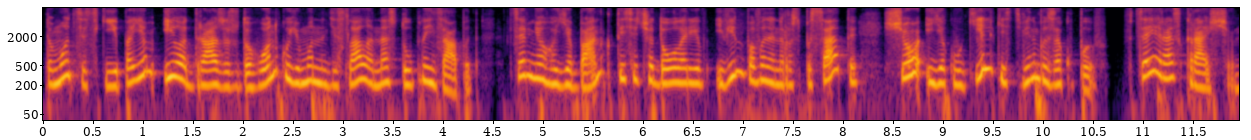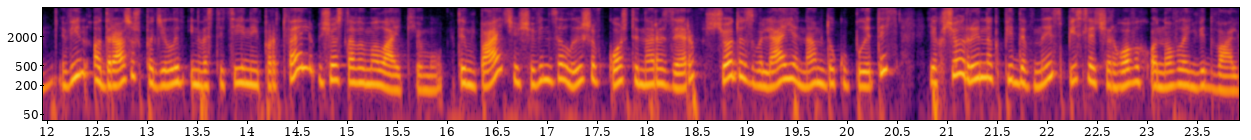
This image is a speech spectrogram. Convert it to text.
Тому це скіпаєм і одразу ж вдогонку йому надіслала наступний запит. Це в нього є банк 1000 доларів, і він повинен розписати, що і яку кількість він би закупив. В цей раз краще. Він одразу ж поділив інвестиційний портфель, що ставимо лайк йому, тим паче, що він залишив кошти на резерв, що дозволяє нам докупитись, якщо ринок піде вниз після чергових оновлень від Valve.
